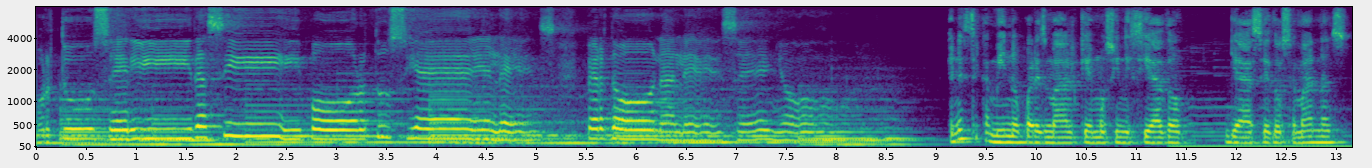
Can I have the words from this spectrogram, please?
por tus heridas y por tus cieles perdónale, Señor. En este camino cuaresmal que hemos iniciado ya hace dos semanas,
